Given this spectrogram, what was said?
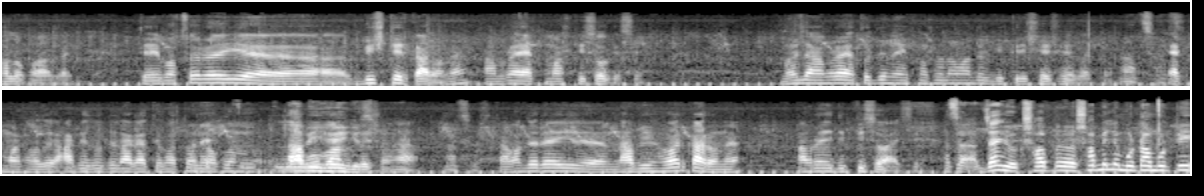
ভালো পাওয়া যায়। তো এবছর ওই বৃষ্টির কারণে আমরা এক মাস পিছিয়ে গেছি। নইলে আমরা এতদিন এই ফসল আমাদের বিক্রি শেষ হয়ে যেত। আচ্ছা এক মাস হবে আগে যদি লাগাতে পারতাম মানে তখন লাভই হয়ে গেছে। হ্যাঁ। আচ্ছা আমাদের এই নাভি হওয়ার কারণে আমরা এই দিক পিছিয়ে আছি আচ্ছা যাই হোক সব সব মিলে মোটামুটি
